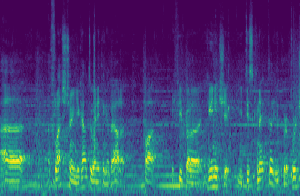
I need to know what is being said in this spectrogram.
Uh, a flash tune, you can't do anything about it. But if you've got a Unichip, you disconnect it, you put a bridge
